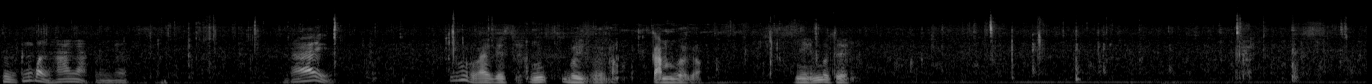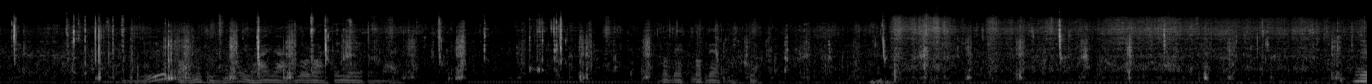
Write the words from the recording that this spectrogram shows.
ถึกมันเปิดห้าหนักเลยเนี่ยได้ว่าจะบุยเลยเนาะกำเลยเนาะนี่มันบ่ถึง อื้อตอนนี้ถึงไม่หายากโดนหน่อยเป็นไงกันได้รถเล็กรถเล็กอีกตัว ยืม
